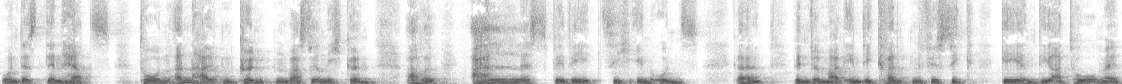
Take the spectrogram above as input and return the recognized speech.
und es, den Herzton anhalten könnten, was wir nicht können, aber alles bewegt sich in uns. Wenn wir mal in die Quantenphysik gehen, die Atome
